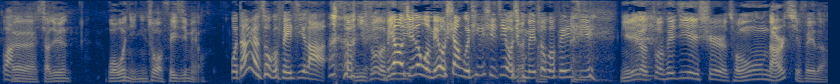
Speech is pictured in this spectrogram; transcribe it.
哇，呃，小军，我问你，你坐过飞机没有？我当然坐过飞机了。你坐的不要觉得我没有上过《听世界》，我就没坐过飞机。你这个坐飞机是从哪儿起飞的？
